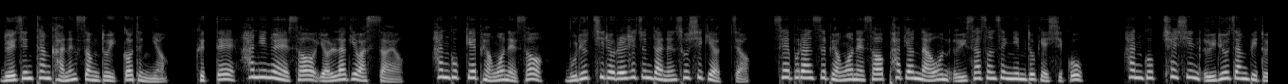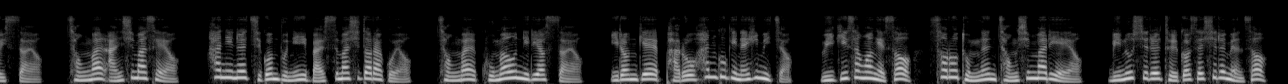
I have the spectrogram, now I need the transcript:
뇌진탕 가능성도 있거든요. 그때 한인회에서 연락이 왔어요. 한국계 병원에서 무료 치료를 해준다는 소식이었죠. 세브란스 병원에서 파견 나온 의사 선생님도 계시고 한국 최신 의료 장비도 있어요. 정말 안심하세요. 한인회 직원분이 말씀하시더라고요. 정말 고마운 일이었어요. 이런 게 바로 한국인의 힘이죠. 위기 상황에서 서로 돕는 정신 말이에요. 민호 씨를 들것에 실으면서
